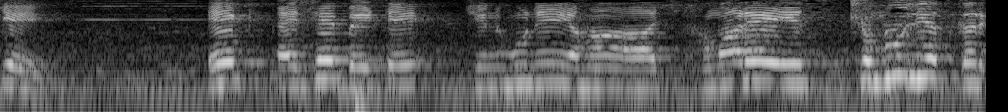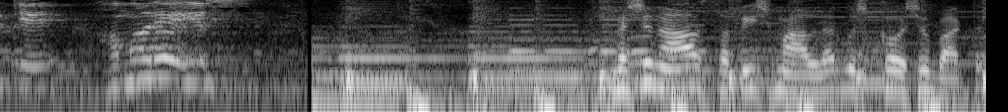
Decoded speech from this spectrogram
के एक ऐसे बेटे जिन्होंने यहाँ आज हमारे इस शमूलियत करके हमारे इस मे नाव सतीश मालदर बह कशर बट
